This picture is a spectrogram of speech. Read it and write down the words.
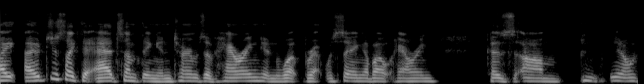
I, I'd just like to add something in terms of herring and what Bret was saying about herring, because um, you know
